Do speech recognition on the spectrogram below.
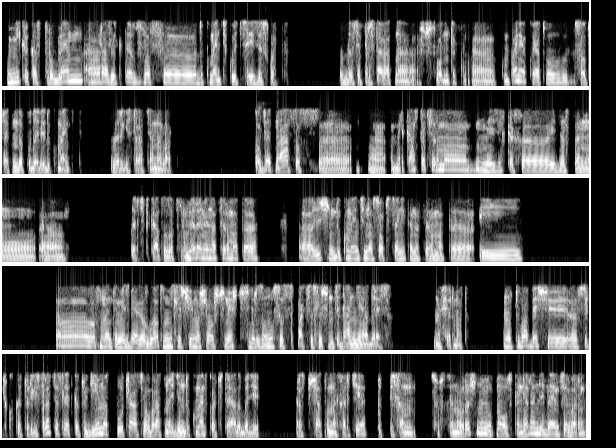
никакъв проблем. Разликата е в документи, които се изискват. Да се представят на счетоводната компания, която съответно да подаде документите за регистрация на ВАТ. Съответно, аз с а, а, американска фирма ми изискаха единствено а, сертификата за формиране на фирмата, а, лични документи на собственика на фирмата и а, в момента ми избяга от главата. Мисля, че имаше още нещо свързано с, пак с личните данни и адреса на фирмата. Но това беше всичко като регистрация. След като ги имат, получава се обратно един документ, който трябва да бъде разпечатан на хартия, подписан собственоръчно и отново сканиран и да им се върне.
